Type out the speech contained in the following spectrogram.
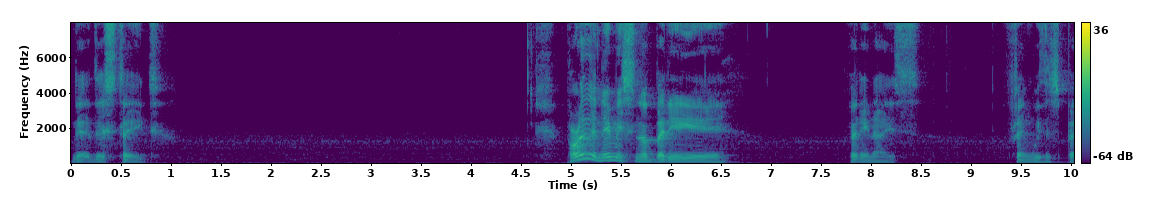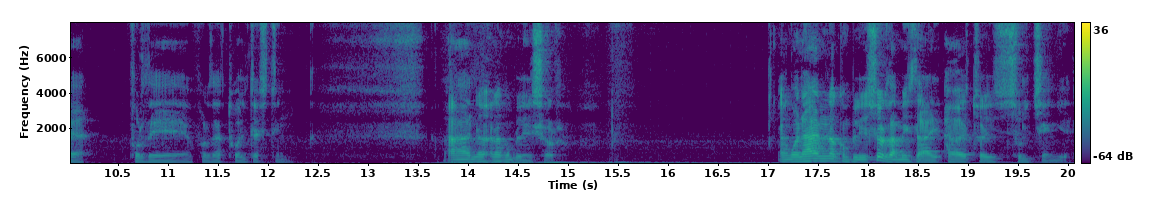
the, the state. Probably the name is not very very nice frame with spare for the for the actual testing. I'm not, not completely sure. And when I'm not completely sure, that means that I, actually should change it.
